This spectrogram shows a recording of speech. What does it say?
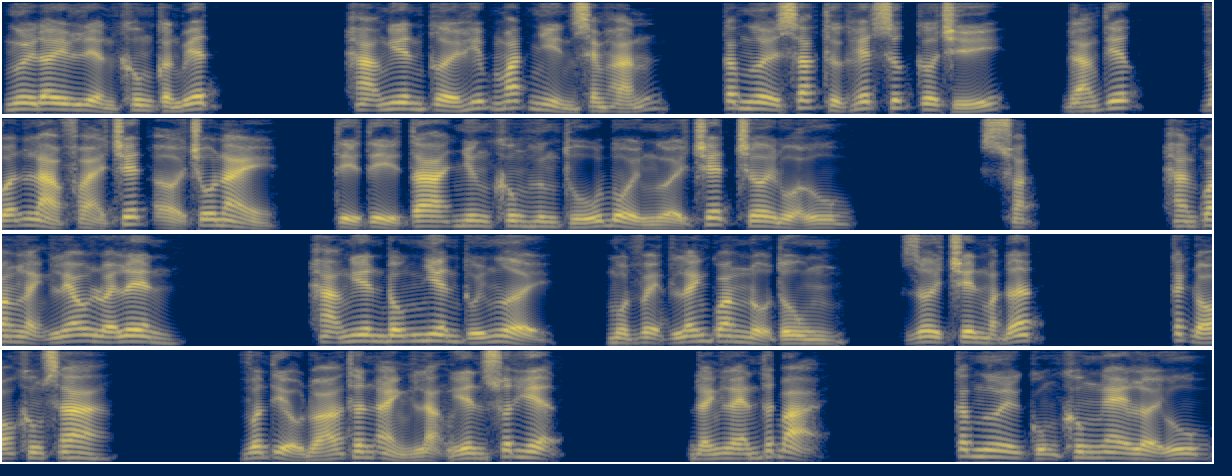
Ngươi đây liền không cần biết. Hạ Nghiên cười híp mắt nhìn xem hắn, các ngươi xác thực hết sức cơ trí, đáng tiếc, vẫn là phải chết ở chỗ này, tỷ tỷ ta nhưng không hứng thú bồi người chết chơi đùa u. Soạn. Hàn quang lạnh lẽo lóe lên. Hạ Nghiên bỗng nhiên túi người, một vệt lanh quang nổ tung, rơi trên mặt đất. Cách đó không xa, Vân Tiểu Đóa thân ảnh lặng yên xuất hiện. Đánh lén thất bại. Các ngươi cũng không nghe lời u.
